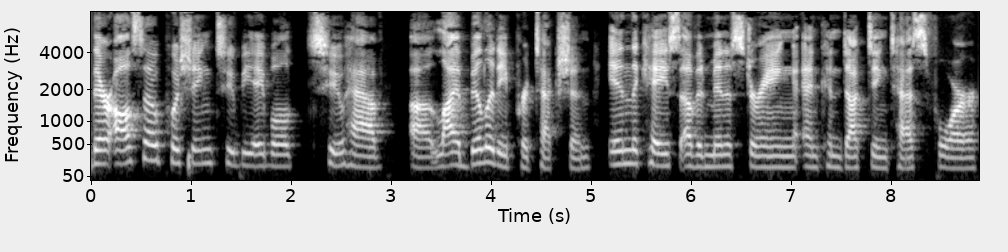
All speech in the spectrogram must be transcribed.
They're also pushing to be able to have uh, liability protection in the case of administering and conducting tests for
